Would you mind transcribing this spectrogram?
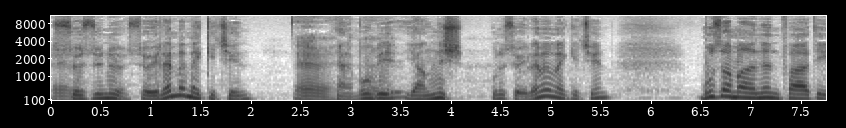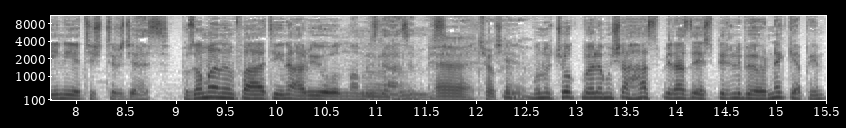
Evet. Sözünü söylememek için Evet. yani bu evet. bir yanlış. Bunu söylememek için bu zamanın Fatih'ini yetiştireceğiz. Bu zamanın Fatih'ini arıyor olmamız Hı hı. lazım biz. Evet çok Şimdi önemli. bunu çok böyle muşahhas biraz da esprili bir örnek yapayım.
